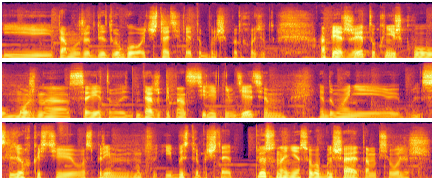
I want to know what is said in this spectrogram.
И там уже для другого читателя это больше подходит. Опять же, эту книжку можно советовать даже 15-летним детям. Я думаю, они с легкостью ее воспримут и быстро почитают. Плюс она не особо большая, там всего лишь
